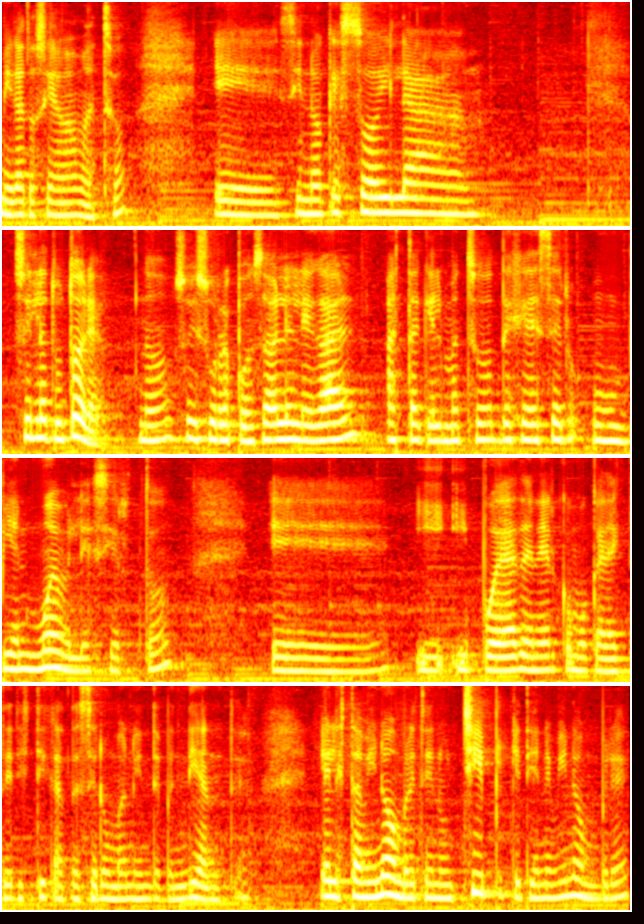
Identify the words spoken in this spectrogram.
mi gato se llama macho, eh, sino que soy la, soy la tutora, ¿no? Soy su responsable legal hasta que el macho deje de ser un bien mueble, ¿cierto? Eh, y, y, pueda tener como características de ser humano independiente. Él está mi nombre, tiene un chip que tiene mi nombre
